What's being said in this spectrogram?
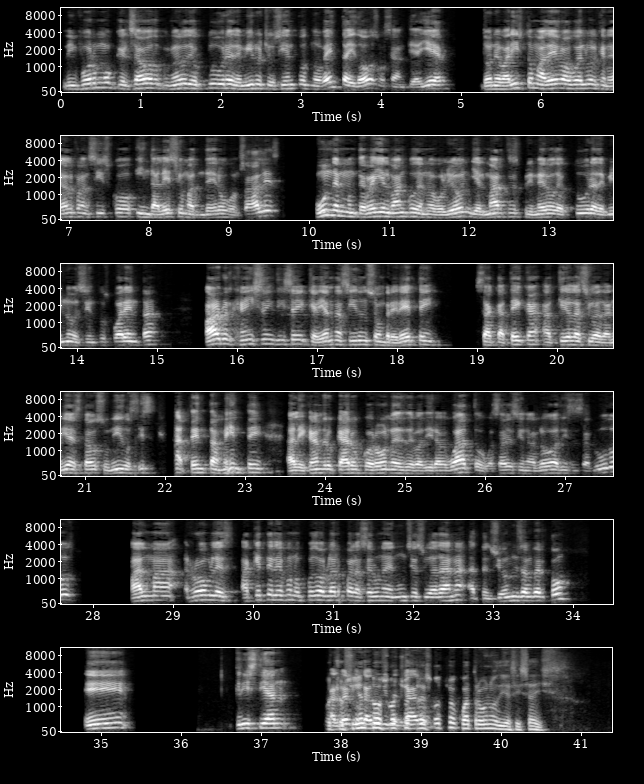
le informo que el sábado primero de octubre de 1892, o sea, anteayer, don Evaristo Madero, abuelo del general Francisco Indalecio Madero González, funda en Monterrey el Banco de Nuevo León y el martes primero de octubre de 1940, Albert Einstein dice que había nacido en Sombrerete, Zacateca, adquiere la ciudadanía de Estados Unidos. Dice atentamente Alejandro Caro Corona desde Badiraguato, Guasave, Sinaloa, dice saludos. Alma Robles, ¿a qué teléfono puedo hablar para hacer una denuncia ciudadana? Atención, Luis Alberto. Eh, Cristian Alberto 838-4116.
